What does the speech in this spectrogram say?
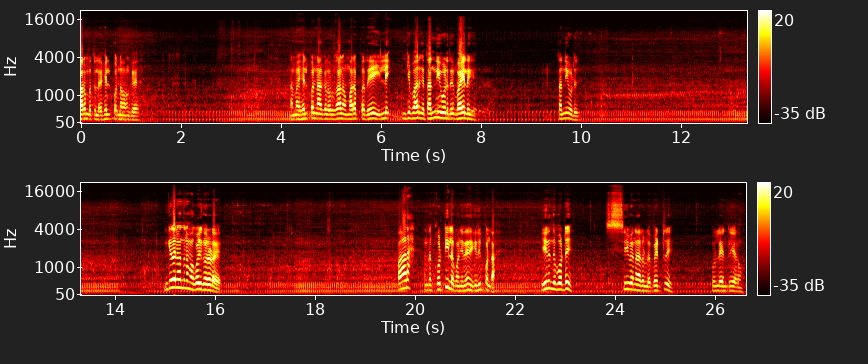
ஆரம்பத்தில் ஹெல்ப் பண்ணவங்க. நம்ம ஹெல்ப் பண்ணாக்கள் ஒரு காலம் மறப்பதே இல்லை. இங்கே பாருங்கள் தண்ணி ஓடுது வயலுக்கு. தண்ணி ஓடுது. இங்கே தானே வந்து நம்ம கோயிலுக்கு வரோட? பாடா அந்த கொட்டியில் கொஞ்ச நேரம் இருப்பேன்டா இருந்து போட்டு சீவனாருள்ள பெற்று உள்ள என்ட்ரி ஆகும்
